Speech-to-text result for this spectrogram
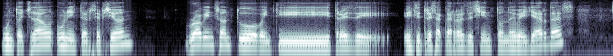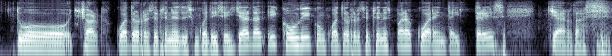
un touchdown, una intercepción. Robinson tuvo 23 de 23 acarreos de 109 yardas. Tuvo Shark 4 recepciones de 56 yardas y Cody con 4 recepciones para 43 yardas.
